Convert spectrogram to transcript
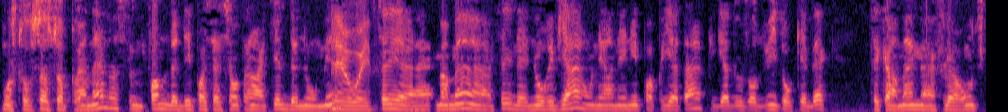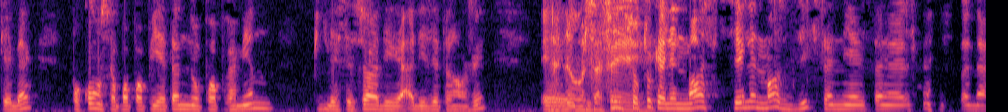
Moi, je trouve ça surprenant. C'est une forme de dépossession tranquille de nos mines. Ben tu sais, à un moment, tu sais, nos rivières, on est en aîné propriétaire, puis regarde, aujourd'hui, il est au Québec. C'est quand même un fleuron du Québec. Pourquoi on ne serait pas propriétaire de nos propres mines, puis de laisser ça à des, à des étrangers? Ben non, ça fait... Surtout qu'Elon Musk, si Elon Musk dit que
